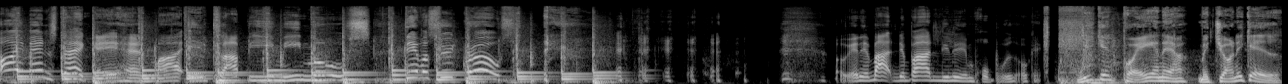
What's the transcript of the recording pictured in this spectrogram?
Og imens da gav han mig et klap i min mos. Det var sygt gross. okay, det er, bare, det er bare et lille improbud, okay. Weekend på ANR med Johnny Gade.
